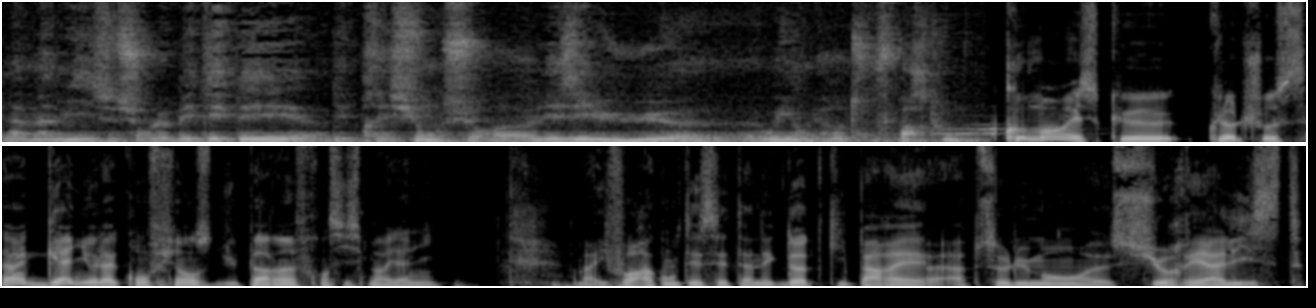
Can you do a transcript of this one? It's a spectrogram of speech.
la main mise sur le BTP, des pressions sur les élus. oui, on les retrouve partout. Comment est-ce que Claude Chaussat gagne la confiance du parrain Francis Mariani? Ah bah, il faut raconter cette anecdote qui paraît absolument euh, surréaliste.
